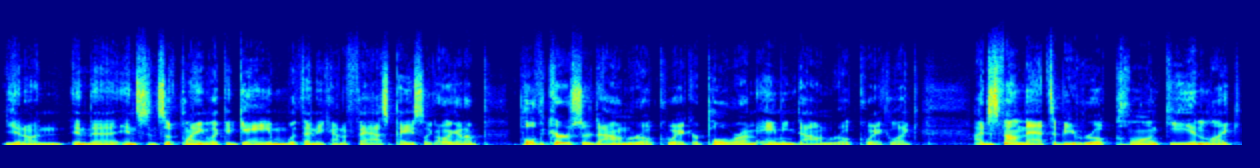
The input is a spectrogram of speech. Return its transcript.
you know, in, in the instance of playing like a game with any kind of fast pace, like, oh, I gotta pull the cursor down real quick or pull where I'm aiming down real quick. Like I just found that to be real clunky and like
